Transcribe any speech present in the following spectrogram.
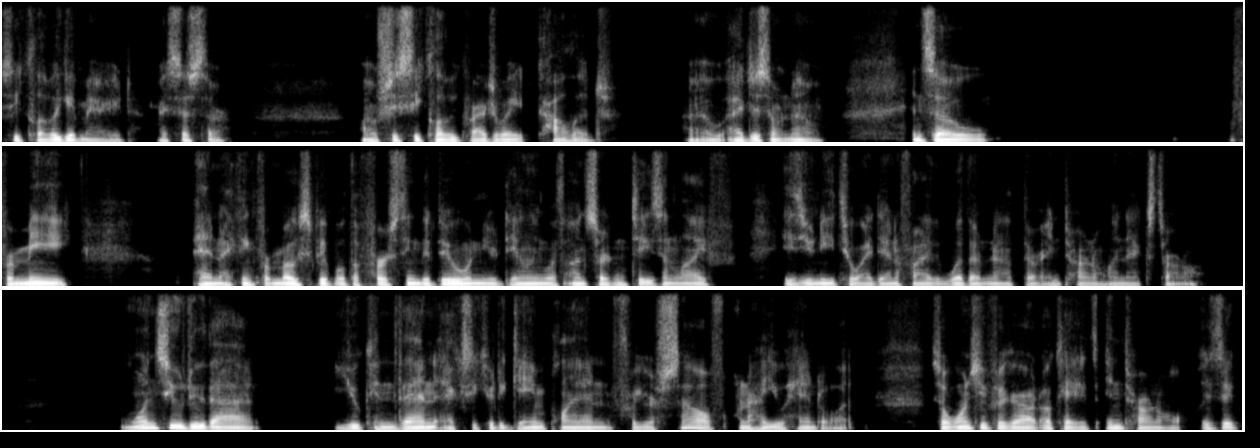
see Chloe get married, my sister? Will she see Chloe graduate college? I, I just don't know. And so for me, and I think for most people, the first thing to do when you're dealing with uncertainties in life is you need to identify whether or not they're internal and external. Once you do that, you can then execute a game plan for yourself on how you handle it. So once you figure out, okay, it's internal, is it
